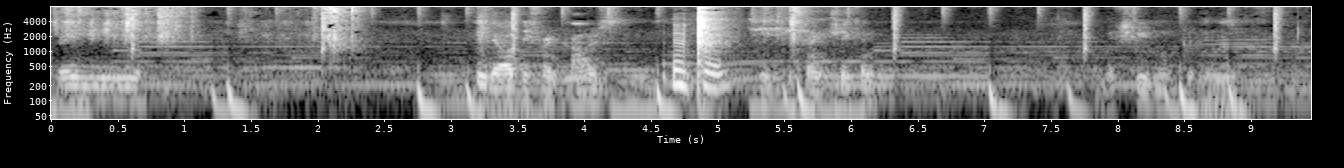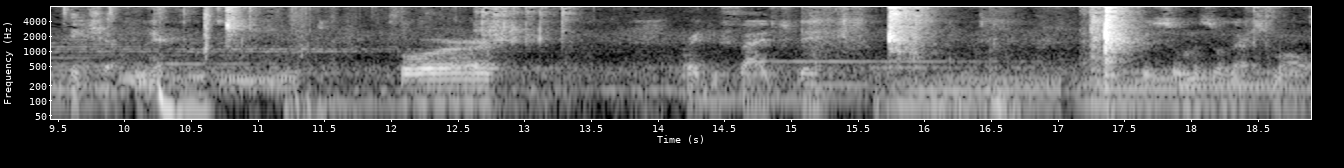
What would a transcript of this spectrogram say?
Three. I think they're all different colors. Mm-hmm. Different chicken. Make sure you don't put any there. Four. Might do five today. Because some those are small.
